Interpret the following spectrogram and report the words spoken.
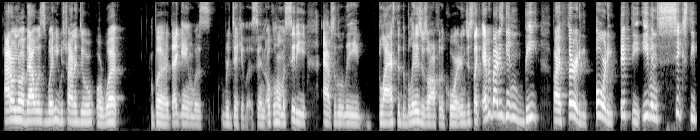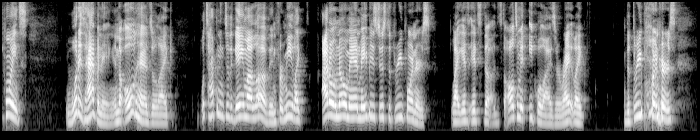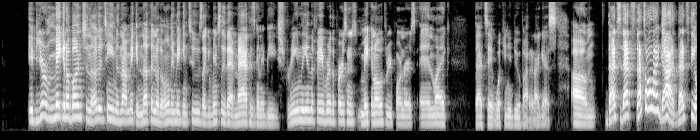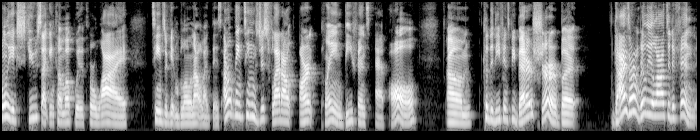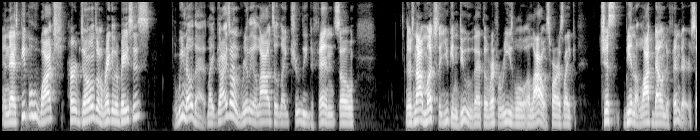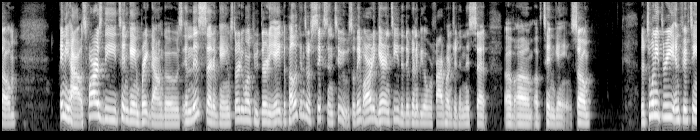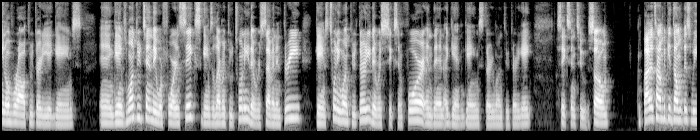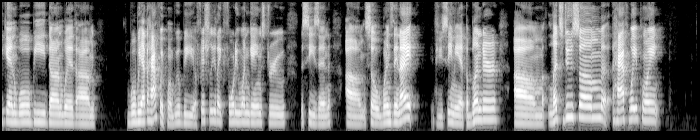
I don't know if that was what he was trying to do or what, but that game was ridiculous. And Oklahoma City absolutely blasted the Blazers off of the court and just like everybody's getting beat by 30, 40, 50, even 60 points. What is happening? And the old heads are like, what's happening to the game I loved? And for me, like, I don't know, man. Maybe it's just the three pointers. Like it's it's the it's the ultimate equalizer, right? Like the three pointers if you're making a bunch and the other team is not making nothing or they're only making twos, like eventually that math is going to be extremely in the favor of the person making all the three pointers. And like that's it. What can you do about it? I guess. Um, that's that's that's all I got. That's the only excuse I can come up with for why teams are getting blown out like this. I don't think teams just flat out aren't playing defense at all. Um, could the defense be better? Sure, but guys aren't really allowed to defend. And as people who watch Herb Jones on a regular basis, we know that. Like guys aren't really allowed to like truly defend. So there's not much that you can do that the referees will allow as far as like just being a lockdown defender. So anyhow, as far as the 10 game breakdown goes, in this set of games, 31 through 38, the Pelicans are 6 and 2. So they've already guaranteed that they're going to be over 500 in this set of um of 10 games. So they're 23 and 15 overall through 38 games. In games 1 through 10, they were 4 and 6. Games 11 through 20, they were 7 and 3. Games 21 through 30, there was 6 and 4. And then again, games 31 through 38, 6 and 2. So by the time we get done with this weekend, we'll be done with um we'll be at the halfway point. We'll be officially like 41 games through the season. Um, so Wednesday night, if you see me at the blender, um, let's do some halfway point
